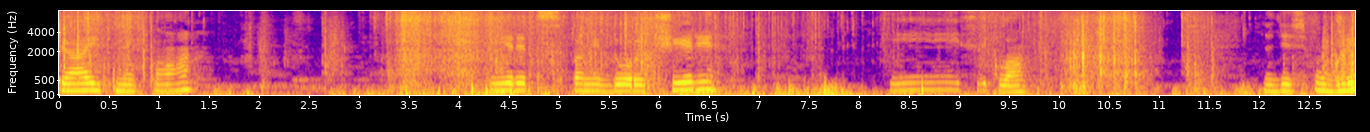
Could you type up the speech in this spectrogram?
чай, мука, перец, помидоры черри и свекла. Здесь угли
